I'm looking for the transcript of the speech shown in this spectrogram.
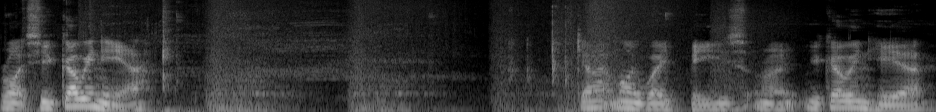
Right, so you go in here. Get out my way, bees. Right, you go in here.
